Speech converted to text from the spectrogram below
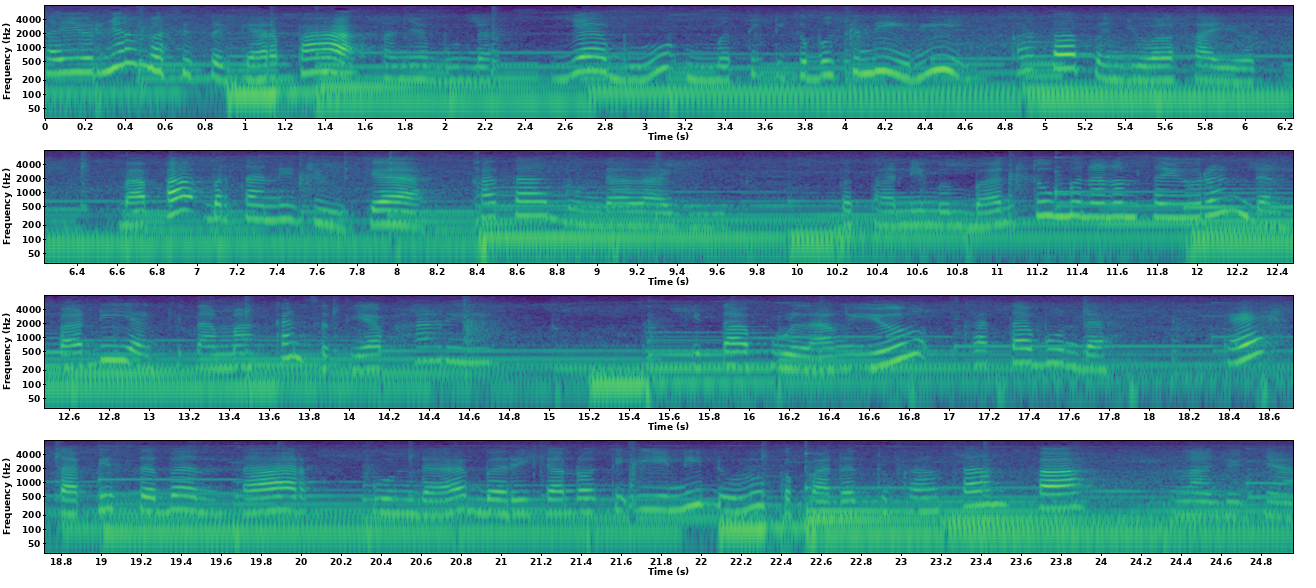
Sayurnya masih segar pak, tanya bunda. Ya bu, memetik di kebun sendiri, kata penjual sayur. Bapak bertani juga, kata bunda lagi. Petani membantu menanam sayuran dan padi yang kita makan setiap hari. Kita pulang yuk, kata bunda. Eh, tapi sebentar, bunda berikan roti ini dulu kepada tukang sampah. Selanjutnya,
